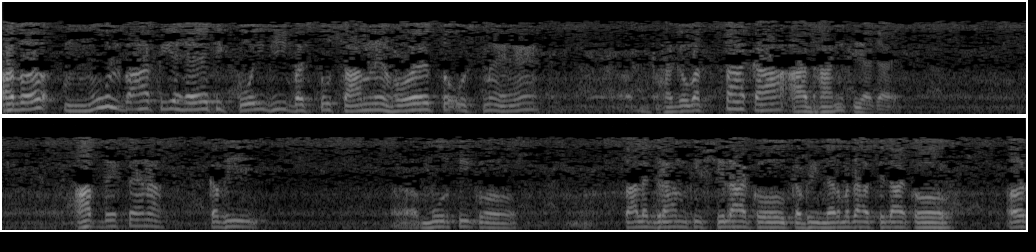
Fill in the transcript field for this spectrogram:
अब मूल बात यह है कि कोई भी वस्तु सामने होए तो उसमें भगवत्ता का आधान किया जाए। आप देखते हैं ना, कभी मूर्ति को, सालग्राम की शिला को, कभी नर्मदा शिला को, और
